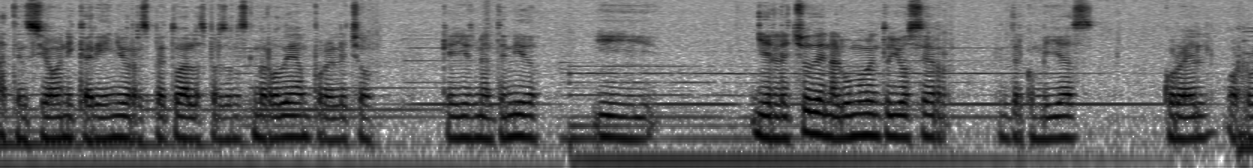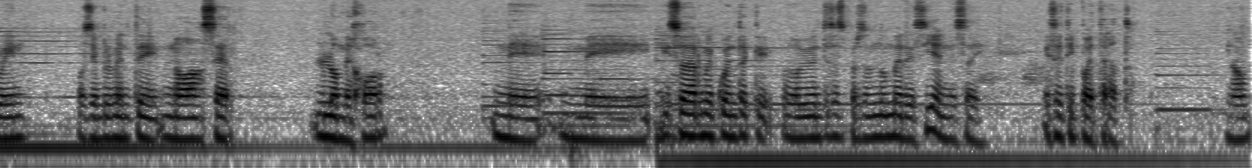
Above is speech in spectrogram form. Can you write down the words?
atención y cariño y respeto a las personas que me rodean por el hecho que ellos me han tenido. Y, y el hecho de en algún momento yo ser, entre comillas, cruel o ruin, o simplemente no hacer lo mejor, me, me hizo darme cuenta que obviamente esas personas no merecían ese, ese tipo de trato. ¿no?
